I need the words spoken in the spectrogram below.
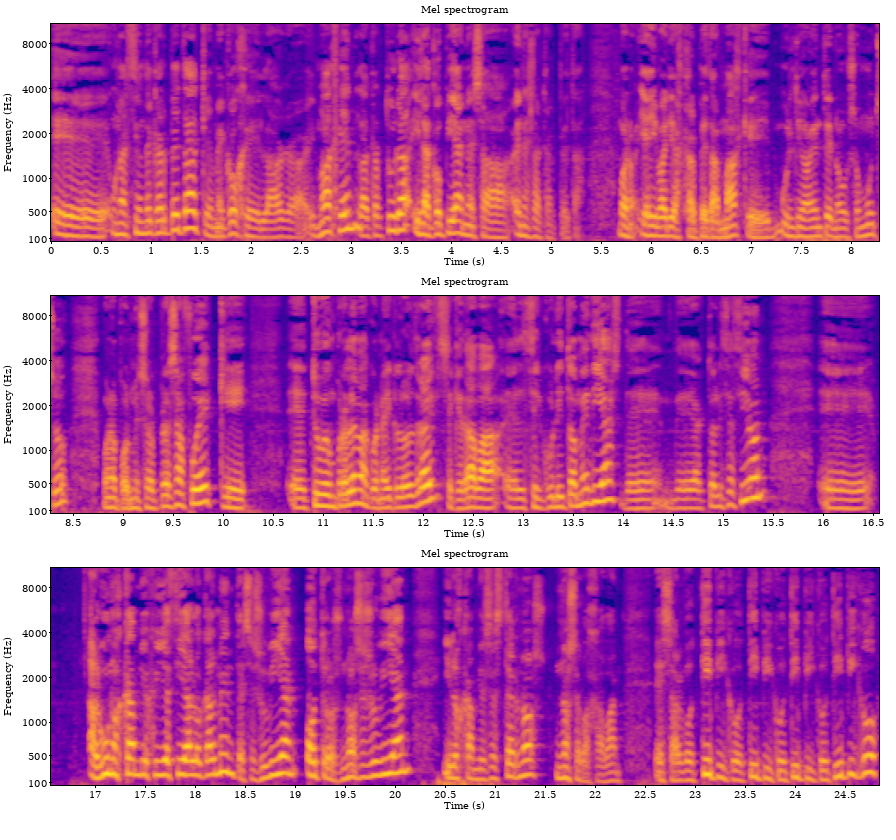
eh, una acción de carpeta que me coge la imagen, la captura y la copia en esa, en esa carpeta. Bueno, y hay varias carpetas más que últimamente no uso mucho. Bueno, pues mi sorpresa fue que eh, tuve un problema con iCloud Drive, se quedaba el circulito a medias de, actualización. Eh, algunos cambios que yo hacía localmente se subían, otros no se subían y los cambios externos no se bajaban. Es algo típico, típico, típico, típico,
